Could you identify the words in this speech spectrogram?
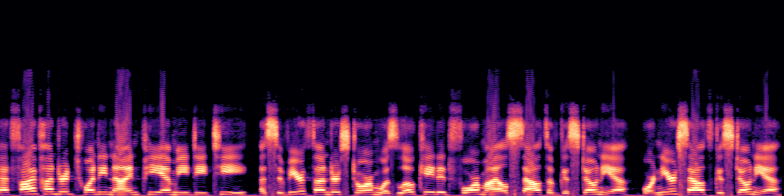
At 5:29 p.m. EDT, a severe thunderstorm was located 4 miles south of Gastonia, or near South Gastonia,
